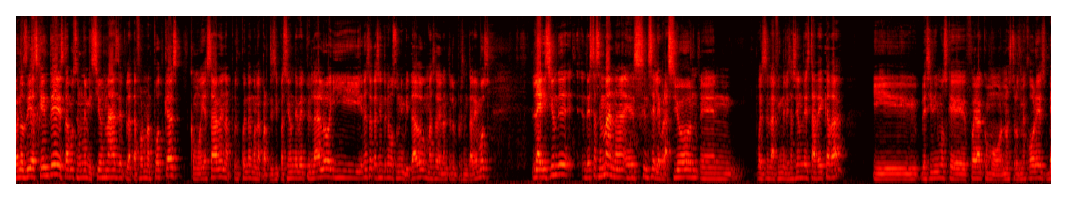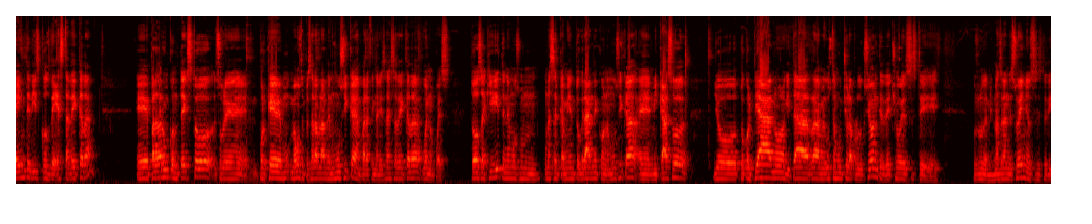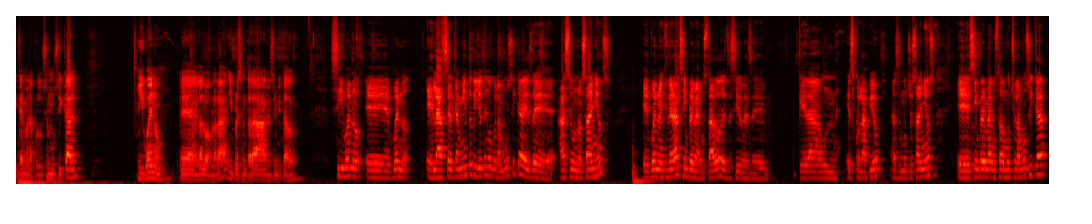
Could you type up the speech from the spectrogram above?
Buenos días, gente. Estamos en una emisión más de Plataforma Podcast. Como ya saben, pues, cuentan con la participación de Beto y Lalo. Y en esta ocasión tenemos un invitado. Más adelante lo presentaremos. La edición de, de esta semana es en celebración, en, pues, en la finalización de esta década. Y decidimos que fuera como nuestros mejores 20 discos de esta década. Eh, para dar un contexto sobre por qué vamos a empezar a hablar de música para finalizar esta década, bueno, pues todos aquí tenemos un, acercamiento grande con la música. en mi caso, yo toco el piano, la guitarra, me gusta mucho la producción, que de hecho es este uno de mis más grandes sueños, es dedicarme a la producción musical. Y bueno, eh, Lalo hablará y presentará a nuestro invitado. Sí, bueno, eh, bueno, el acercamiento que yo tengo con la música es de hace unos años. Eh, bueno, en general siempre me ha gustado, es decir, desde que era un escolapio hace muchos años, eh, siempre me ha gustado mucho la música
